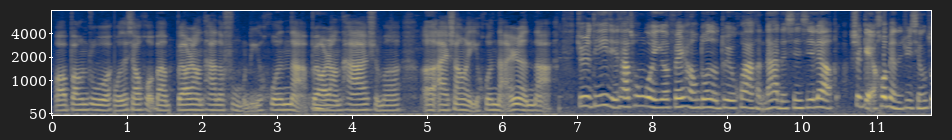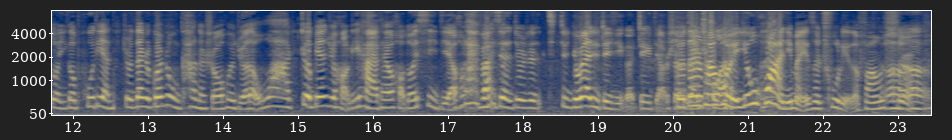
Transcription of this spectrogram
我要帮助我的小伙伴，不要让他的父母离婚呐，不要让他什么呃爱上了已婚男人呐。就是第一集他通过一个非常多的对话，很大的信息量，是给后面的剧情做一个铺垫。就是但是观众看的时候会觉得哇，这个编剧好厉害，他有好多细节。后来发现就是就永远是这几个这个讲事儿。对，但是他会优化你每一次处理的方式。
